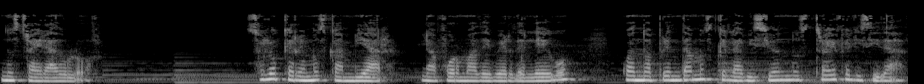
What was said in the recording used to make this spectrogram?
nos traerá dolor. Solo queremos cambiar la forma de ver del ego cuando aprendamos que la visión nos trae felicidad.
